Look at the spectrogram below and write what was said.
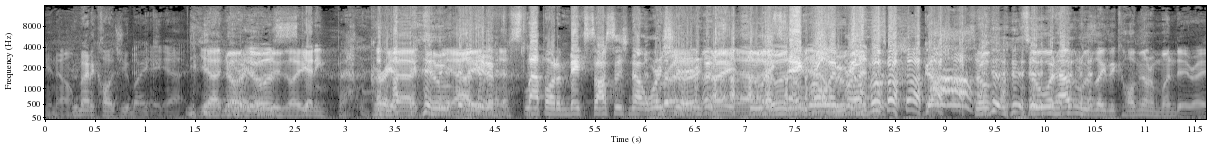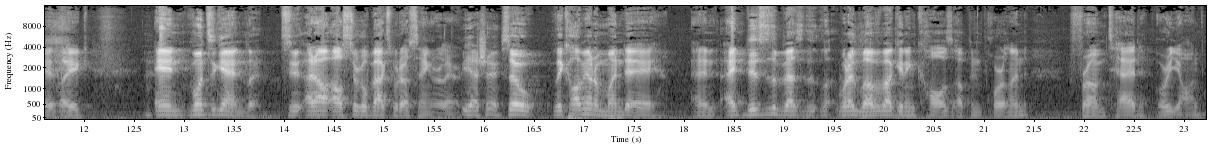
You know, We might have called you, Mike. Yeah, Yeah, no, it no, was dude, like- getting bad. Great. Yeah, so, Yeah, like, yeah. Slap on a mixed sausage, not worse Right, right. Yeah, So, like, was- egg rolling, we bro. just- so, so what happened was like they called me on a Monday, right? Like, and once again, to, and I'll, I'll circle back to what I was saying earlier. Yeah, sure. So they called me on a Monday, and I, this is the best. What I love about getting calls up in Portland from Ted or Young,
